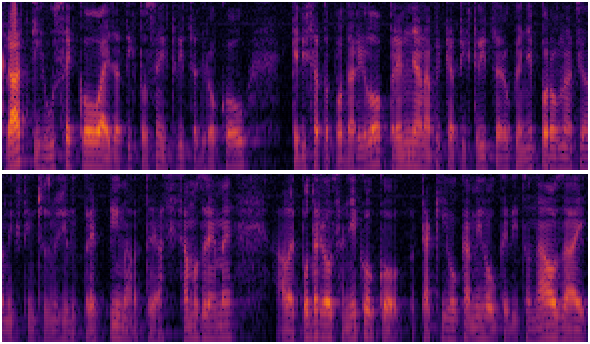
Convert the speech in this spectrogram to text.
krátkých úsekov aj za tých posledných 30 rokov, kedy sa to podarilo. Pre mňa napríklad tých 30 rokov je neporovnateľných s tým, čo sme žili predtým, ale to je asi samozrejme. Ale podarilo sa niekoľko takých okamihov, kedy to naozaj,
